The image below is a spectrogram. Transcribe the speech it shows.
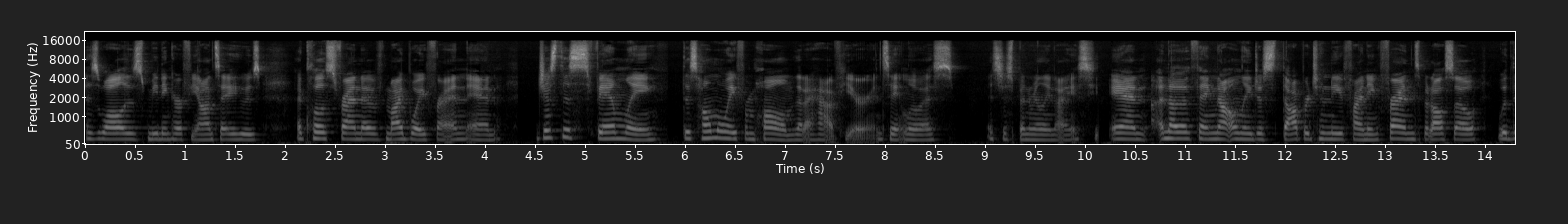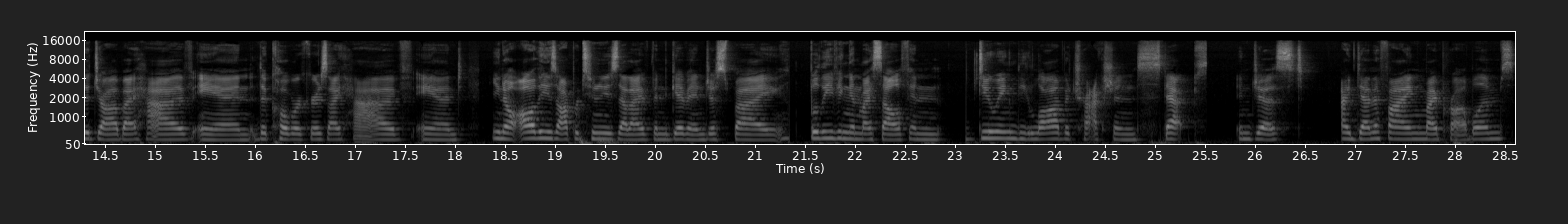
as well as meeting her fiance who's a close friend of my boyfriend and just this family, this home away from home that I have here in St. Louis it's just been really nice. And another thing, not only just the opportunity of finding friends, but also with the job I have and the coworkers I have and you know all these opportunities that I've been given just by believing in myself and doing the law of attraction steps and just identifying my problems,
